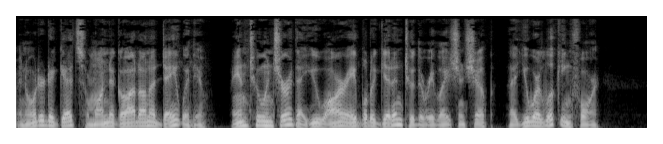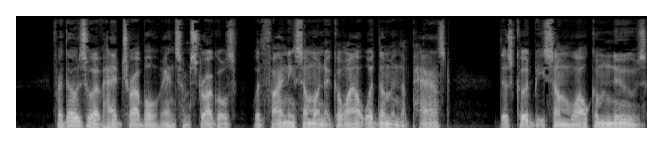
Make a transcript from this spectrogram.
in order to get someone to go out on a date with you and to ensure that you are able to get into the relationship that you are looking for. For those who have had trouble and some struggles with finding someone to go out with them in the past, this could be some welcome news.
